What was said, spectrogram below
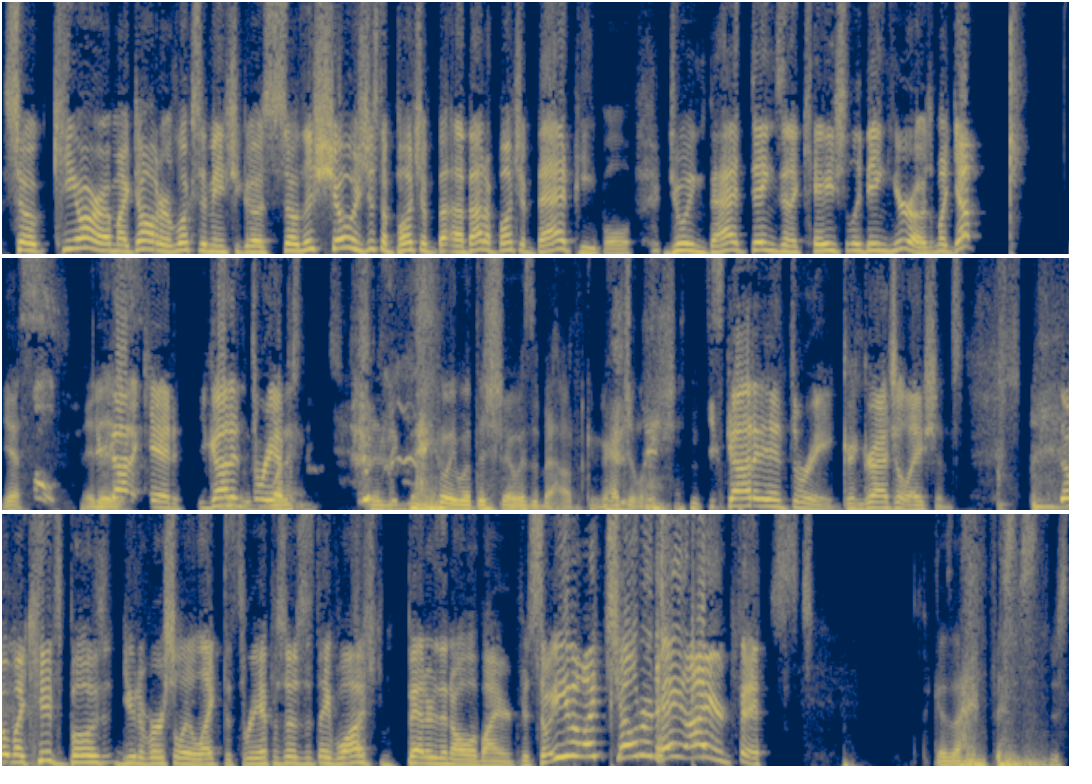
So Kiara, my daughter, looks at me and she goes, "So this show is just a bunch of about a bunch of bad people doing bad things and occasionally being heroes." I'm like, "Yep, yes, Oh, it you is. got it, kid. You got it in three it- episodes." That is exactly what the show is about. Congratulations. You got it in three. Congratulations. So my kids both universally like the three episodes that they've watched better than all of Iron Fist. So even my children hate Iron Fist. because Iron Fist just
